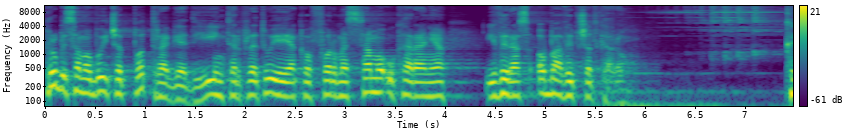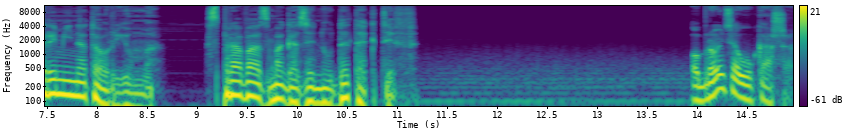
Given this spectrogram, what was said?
Próby samobójcze po tragedii interpretuje jako formę samoukarania i wyraz obawy przed karą. Kryminatorium. Sprawa z magazynu Detektyw. Obrońca Łukasza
